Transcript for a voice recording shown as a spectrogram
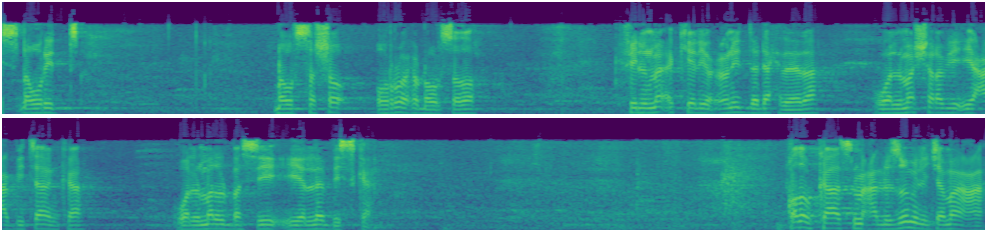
isdhowrid dhowrsasho uu ruuxu dhowrsado. Fi lma'keli cunidda dhexdeeda waalmashrabi iyo cabbitaanka waalmalbasi iyo labiska. Qodobkaas maca lusuumi اljamaaca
